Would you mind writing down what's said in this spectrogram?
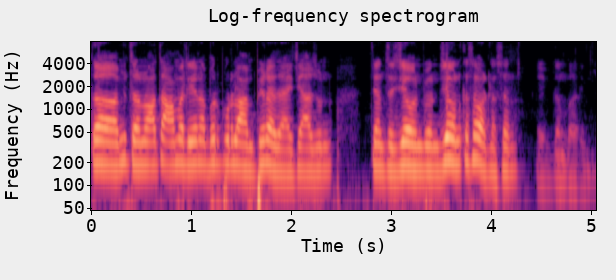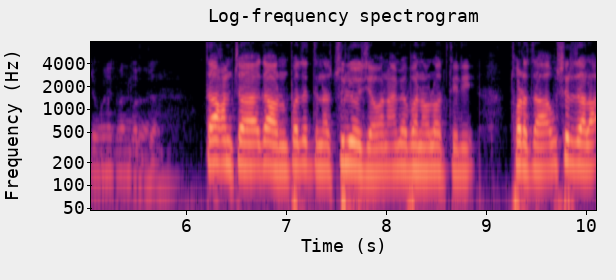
तर मित्रांनो आता आम्हाला येणं भरपूर लांब फिरायला जायचे अजून. त्यांचं जेवण बिवण जेवण कसं वाटलं सर? एकदम भारी. एकदम. तर आमच्या गावावरून पद्धतीनं चुलीवर जेवण आम्ही बनवलं होतं त्याली थोडासा उशीर झाला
